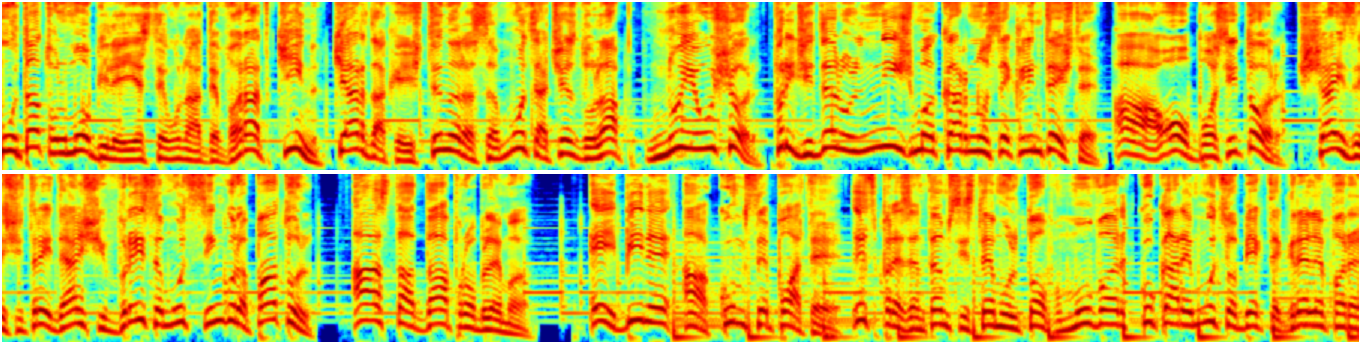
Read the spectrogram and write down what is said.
Mutatul mobilei este un adevărat chin. Chiar dacă ești tânără să muți acest dulap, nu e ușor. Frigiderul nici măcar nu se clintește. A, obositor! 63 de ani și vrei să muți singură patul? Asta da problemă. Ei bine, acum se poate! Îți prezentăm sistemul Top Mover cu care muți obiecte grele fără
